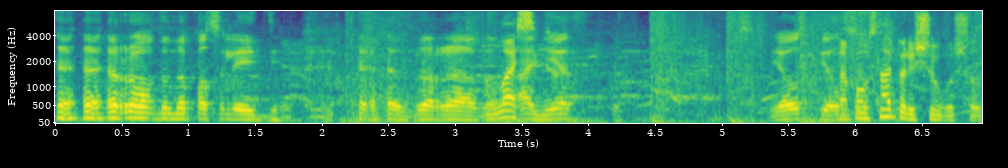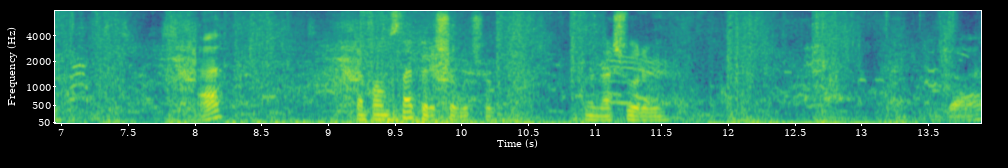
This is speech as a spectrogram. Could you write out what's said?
Ровно на последнем. Зараза. Ласик. А, нет. Я успел. Там, по-моему, снайпер еще вышел. А? Там, по-моему, снайпер еще вышел. На наш уровень. Да,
